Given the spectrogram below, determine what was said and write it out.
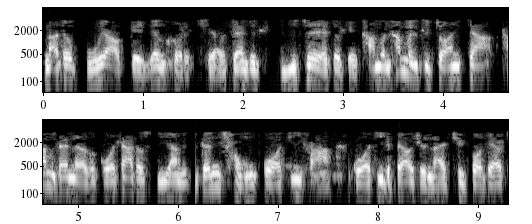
那就不要给任何的条件，就直接就给他们。他们是专家，他们在哪个国家都是一样的，跟从国际法、国际的标准来去做调查。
